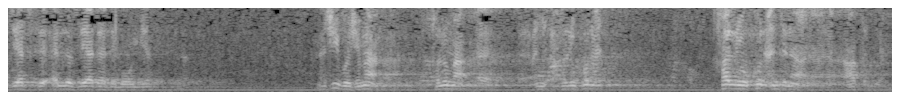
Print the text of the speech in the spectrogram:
زيادة إلا زيادة ربوية؟ عجيب يا جماعة خلوا مع خلوا يكون خلوا يكون عندنا عقل يعني.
